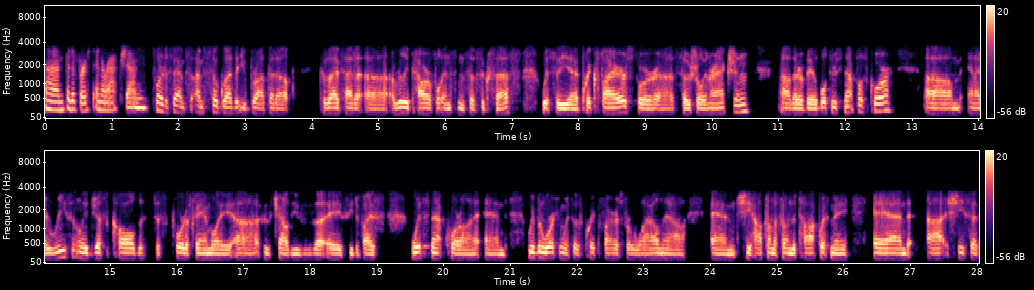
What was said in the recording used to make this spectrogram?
um, for the first interaction. I just wanted to say I'm so, I'm so glad that you brought that up because I've had a, a, really powerful instance of success with the uh, quick fires for uh, social interaction uh, that are available through Snap Plus Core. Um, and I recently just called to support a family uh, whose child uses the AAC device with SnapCore on it. And we've been working with those quick fires for a while now. And she hopped on the phone to talk with me. And uh, she said,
